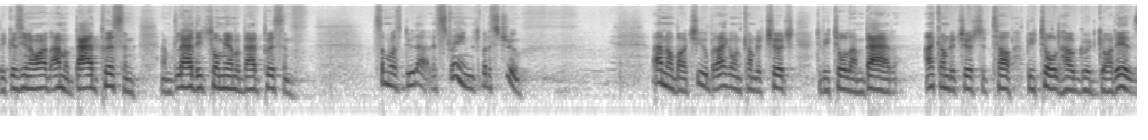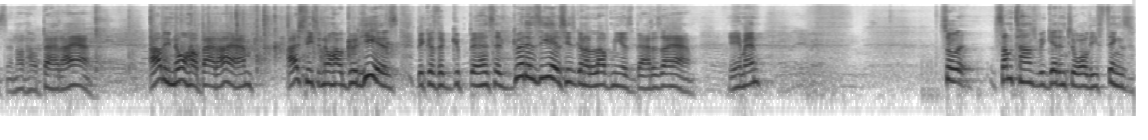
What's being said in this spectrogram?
Because you know what? I'm a bad person. I'm glad they told me I'm a bad person. Some of us do that. It's strange, but it's true. I don't know about you, but I don't come to church to be told I'm bad. I come to church to tell, be told how good God is and not how bad I am. I already know how bad I am. I just need to know how good He is because the, as good as He is, He's going to love me as bad as I am. Amen? Amen? So sometimes we get into all these things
